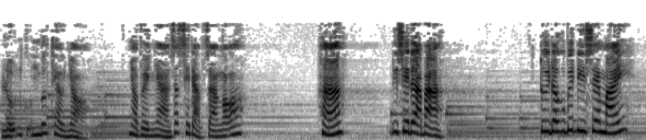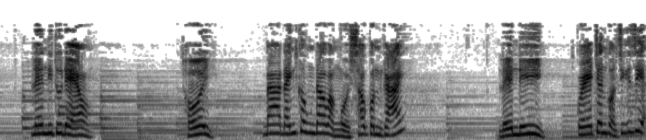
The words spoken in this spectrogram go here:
Lũn cũng bước theo nhỏ, nhỏ về nhà dắt xe đạp ra ngõ. Hả? Đi xe đạp à? Tôi đâu có biết đi xe máy. Lên đi tôi đèo. Thôi, ba đánh không đau bằng ngồi sau con gái. Lên đi, què chân còn sĩ diện.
